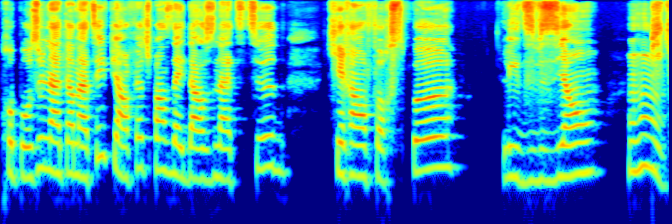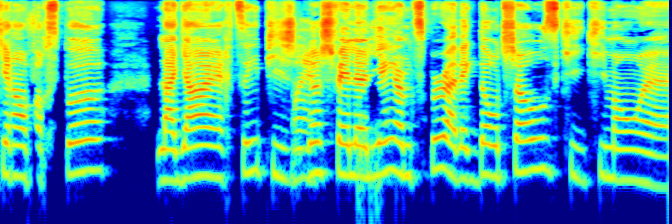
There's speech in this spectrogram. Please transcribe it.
proposer une alternative. Puis en fait, je pense d'être dans une attitude qui renforce pas les divisions, puis Mhm. qui renforce pas la guerre, tu sais. Puis Ouais. là, je fais le lien un petit peu avec d'autres choses qui, qui m'ont euh,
